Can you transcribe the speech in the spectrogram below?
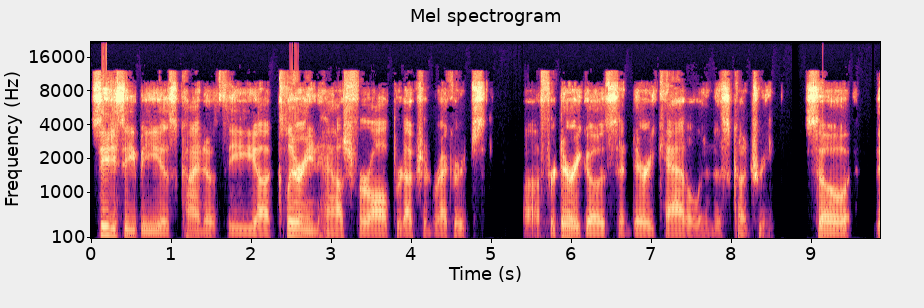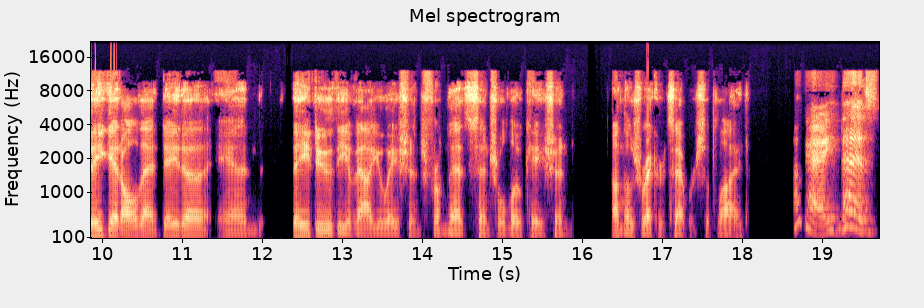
CDCB is kind of the uh, clearinghouse for all production records uh, for dairy goats and dairy cattle in this country. So they get all that data and they do the evaluations from that central location on those records that were supplied. Okay, that is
